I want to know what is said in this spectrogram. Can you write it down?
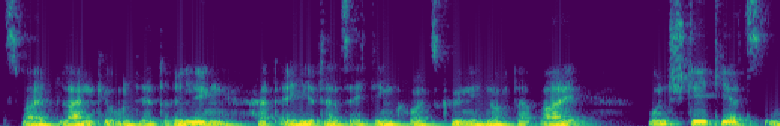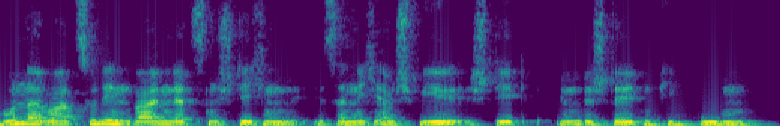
zwei Blanke und der Drilling, hat er hier tatsächlich den Kreuz König noch dabei und steht jetzt wunderbar zu den beiden letzten Stichen, ist er nicht am Spiel, steht im bestellten Pik Buben.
